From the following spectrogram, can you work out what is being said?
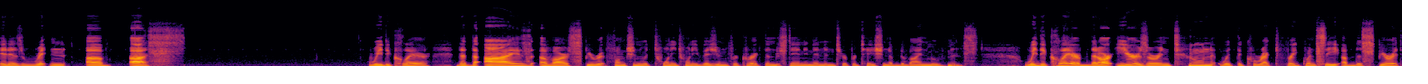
It is written of us we declare that the eyes of our spirit function with 2020 vision for correct understanding and interpretation of divine movements. We declare that our ears are in tune with the correct frequency of the Spirit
